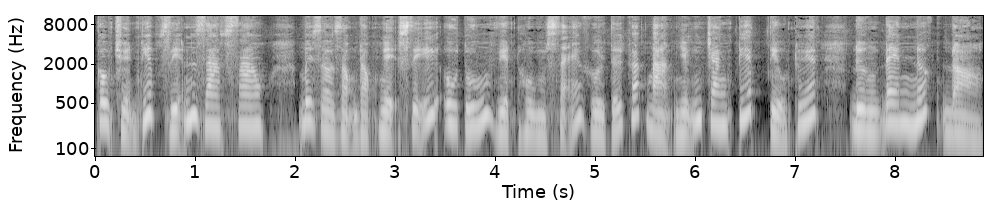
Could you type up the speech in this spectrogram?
Câu chuyện tiếp diễn ra sao? Bây giờ giọng đọc nghệ sĩ ưu tú Việt Hùng sẽ gửi tới các bạn những trang tiếp tiểu thuyết Đường đen nước đỏ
